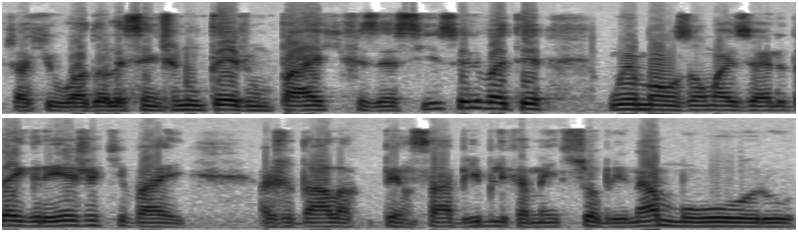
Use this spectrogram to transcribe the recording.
já que o adolescente não teve um pai que fizesse isso, ele vai ter um irmãozão mais velho da igreja que vai ajudá-lo a pensar biblicamente sobre namoro,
